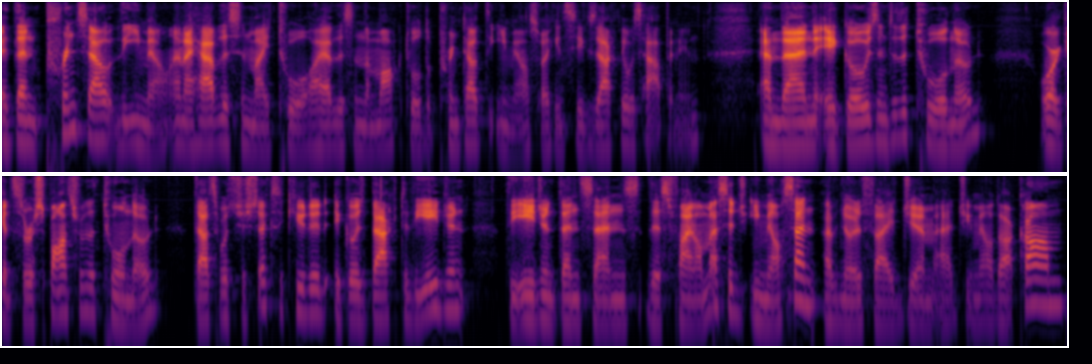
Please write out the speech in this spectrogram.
It then prints out the email, and I have this in my tool. I have this in the mock tool to print out the email so I can see exactly what's happening. And then it goes into the tool node, or it gets the response from the tool node. That's what's just executed. It goes back to the agent. The agent then sends this final message, email sent. I've notified jim at gmail.com.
